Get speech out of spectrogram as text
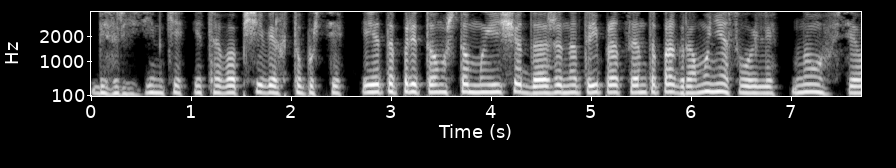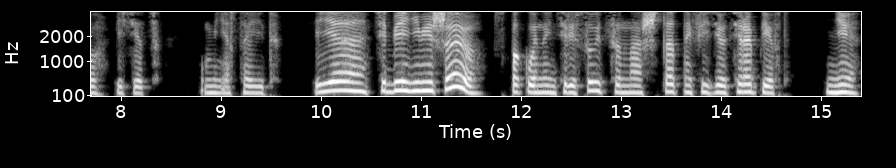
Без резинки. Это вообще верх тупости. И это при том, что мы еще даже на 3% программу не освоили. Ну, все, писец. У меня стоит. «Я тебе не мешаю?» — спокойно интересуется наш штатный физиотерапевт. «Не»,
